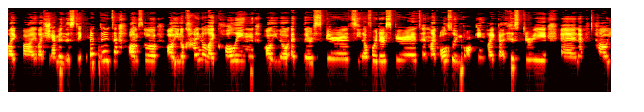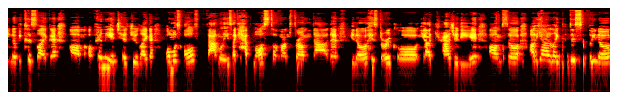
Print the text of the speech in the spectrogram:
like by like shamanistic methods. Um, so uh, you know, kind of like calling, uh, you know, at their spirits, you know, for their spirits, and like also invoking like that history and how you know because like um apparently in Jeju like almost all families like have lost someone from that you know historical yeah tragedy um so uh, yeah like this you know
